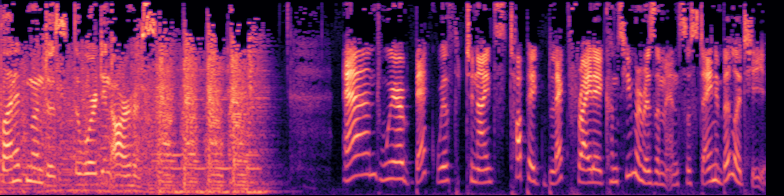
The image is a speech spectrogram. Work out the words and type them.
Planet Mundus, the word in Aarhus. And we're back with tonight's topic, Black Friday consumerism and sustainability.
